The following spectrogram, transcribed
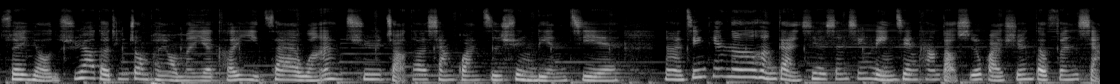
所以有需要的听众朋友们也可以在文案区找到相关资讯连接。那今天呢，很感谢身心灵健康导师怀轩的分享，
